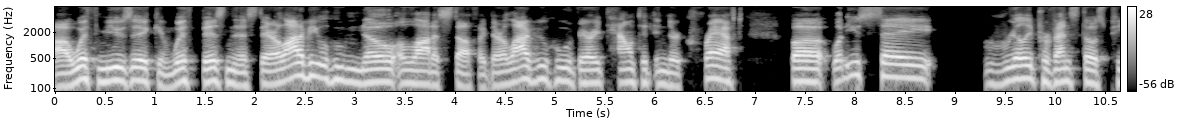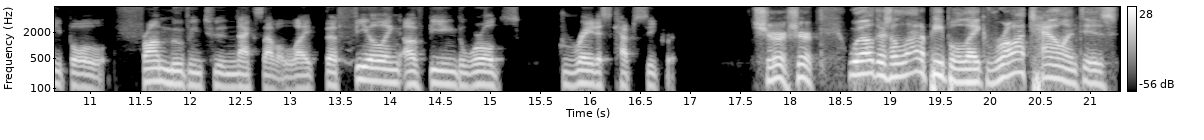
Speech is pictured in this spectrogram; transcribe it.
uh, with music and with business, there are a lot of people who know a lot of stuff. Like there are a lot of people who are very talented in their craft. But what do you say really prevents those people from moving to the next level like the feeling of being the world's greatest kept secret Sure, sure. Well, there's a lot of people like raw talent is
